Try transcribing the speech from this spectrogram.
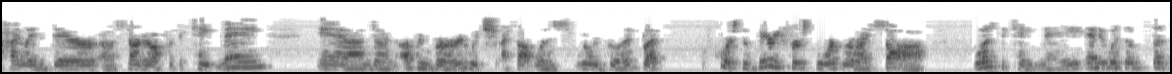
highlighted there uh, started off with a Cape May and an ovenbird, which I thought was really good. But of course, the very first warbler I saw was the Cape May, and it was a, the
